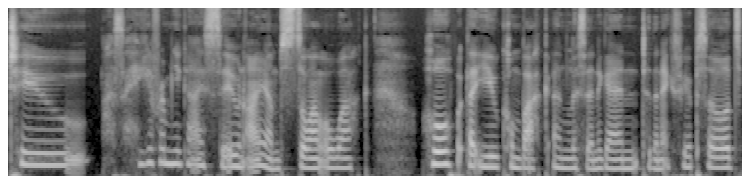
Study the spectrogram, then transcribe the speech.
to hear from you guys soon. I am so out of whack hope that you come back and listen again to the next few episodes.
